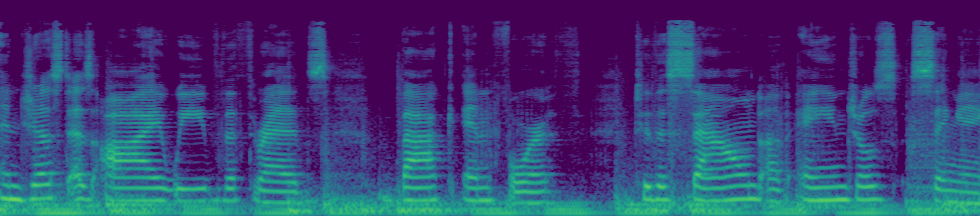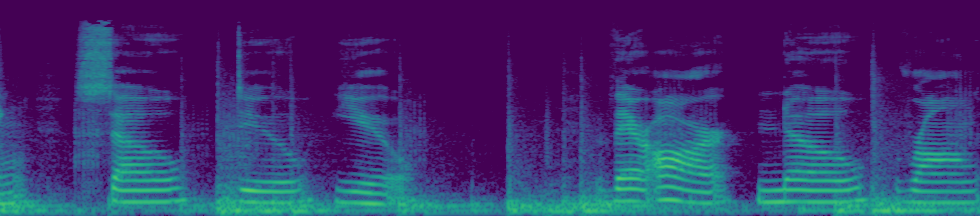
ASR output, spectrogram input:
And just as I weave the threads back and forth to the sound of angels singing, so do you. There are no wrong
